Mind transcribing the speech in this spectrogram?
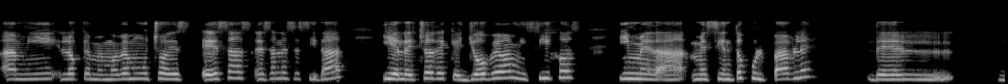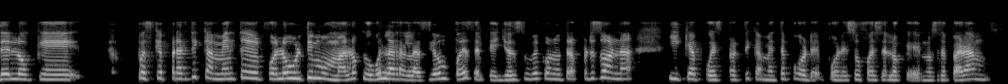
A mí lo que me mueve mucho es esas, esa necesidad y el hecho de que yo veo a mis hijos y me da, me siento culpable del, de lo que pues que prácticamente fue lo último malo que hubo en la relación, pues el que yo estuve con otra persona y que pues prácticamente por, por eso fue lo que nos separamos.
